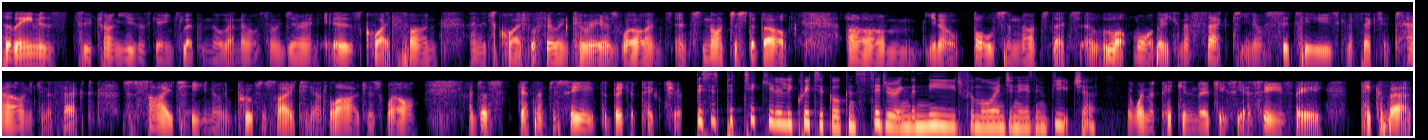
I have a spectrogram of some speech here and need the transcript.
so the aim is to try and use this game to let them know that no, civil engineering is quite fun and it's quite fulfilling career as well. And, it's not just about, um, you know, bolts and nuts. That's a lot more that you can affect, you know, cities, you can affect your town, you can affect society, you know, improve society at large as well. And just get them to see the bigger picture. This is particularly critical considering the need for more engineers in future. When they're picking their GCSEs, they pick that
